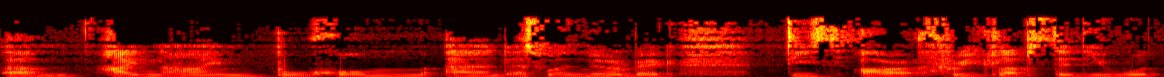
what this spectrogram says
um, Heidenheim, Bochum and as well Nuremberg, these are three clubs that you would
